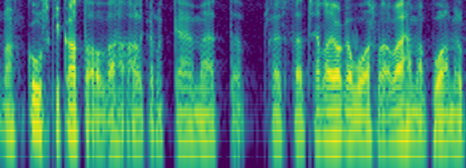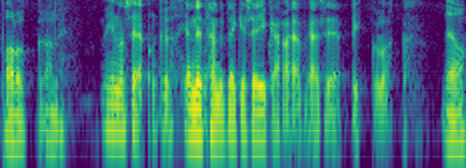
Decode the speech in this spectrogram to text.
no kuski kato on vähän alkanut käymään, että näyttää, että siellä on joka vuosi vaan vähemmän puomilla porukkaa, niin Niin no se on kyllä. Ja nythän ne teki se ikäraja vielä siihen pikkuluokkaan, joo.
